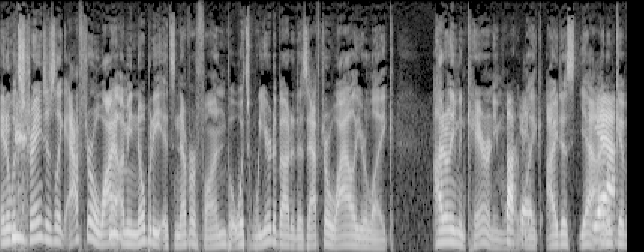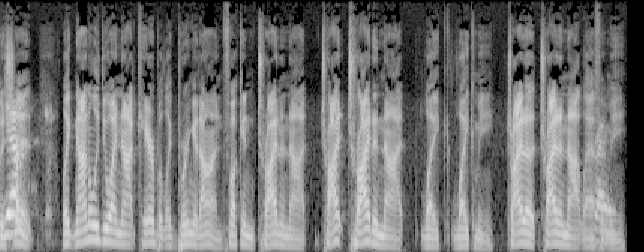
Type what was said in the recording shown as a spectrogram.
And what's strange is like after a while, I mean, nobody. It's never fun. But what's weird about it is after a while, you're like, I don't even care anymore. Like I just, yeah, I don't give a Yeah. shit. Like not only do I not care, but like bring it on. Fucking try to not try try to not like like me. Try to try to not laugh at me.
